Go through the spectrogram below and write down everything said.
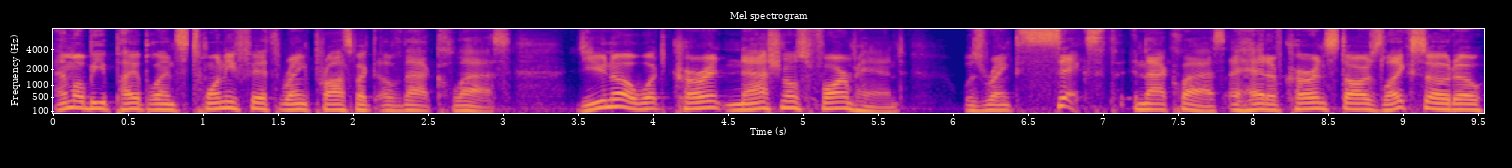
MLB Pipeline's 25th ranked prospect of that class. Do you know what current Nationals farmhand? Was ranked sixth in that class, ahead of current stars like Soto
